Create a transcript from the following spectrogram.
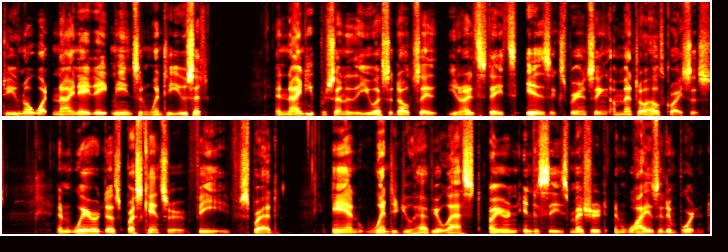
do you know what 988 means and when to use it? And 90% of the U.S. adults say the United States is experiencing a mental health crisis. And where does breast cancer spread? And when did you have your last iron indices measured, and why is it important?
